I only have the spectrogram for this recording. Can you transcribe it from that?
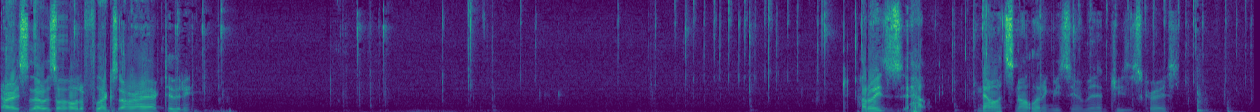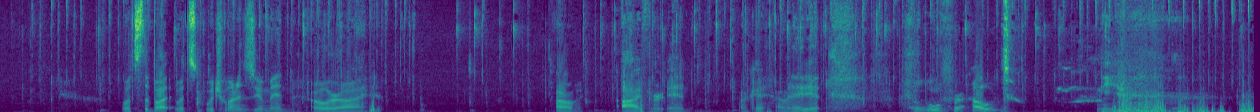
right, so that was all to flex RI activity. How do I? how, now it's not letting me zoom in. Jesus Christ. What's the but? What's which one is zoom in? O or I? Oh, I for in. Okay, I'm an idiot. Oh, for out. Yeah.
